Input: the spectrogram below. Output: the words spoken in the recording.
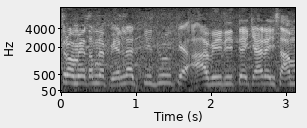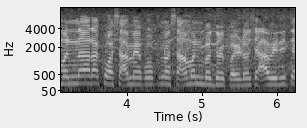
મિત્રો, મેં તમને પહેલાં જ કીધું કે આવી રીતે ક્યારેય સામાન ના રાખો. સામે કોકનો સામાન બધો પડ્યો છે. આવી રીતે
